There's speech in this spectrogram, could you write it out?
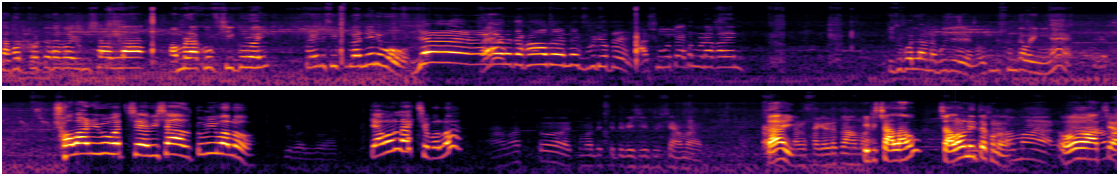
সাপোর্ট করতে থাকো ইনশাল্লাহ আমরা খুব শীঘ্রই সিক্স প্ল্যান নিয়ে নেব। ইয়ে দেখা হবে নেক্সট ভিডিওতে আর শুভ তো এখন মনে করেন কিছু বললাম না বুঝে যান ও কিন্তু শুনতে পাইনি হ্যাঁ? সবার রিভিউ হচ্ছে বিশাল তুমি বলো। কেমন লাগছে বলো? আমার তো তোমাদের সাথে বেশি খুশি আমার। তাই? কারণ সাইকেলটা তো আমার। একটু চালাও চালাও নি তো এখনও? ও আচ্ছা।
